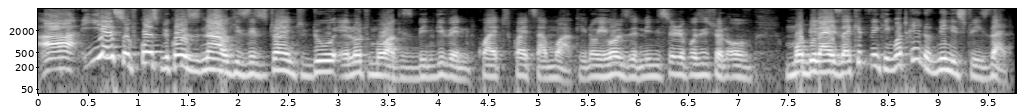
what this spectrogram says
Uh, yes, of course, because now he's, he's trying to do a lot more work. He's been given quite quite some work. You know, he holds the ministerial position of mobilizer. I keep thinking, what kind of ministry is that?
